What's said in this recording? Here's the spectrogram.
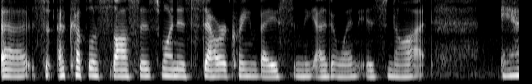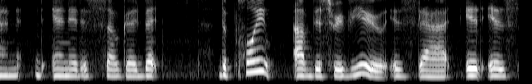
uh, a couple of sauces. One is sour cream based, and the other one is not. And and it is so good. But the point of this review is that it is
